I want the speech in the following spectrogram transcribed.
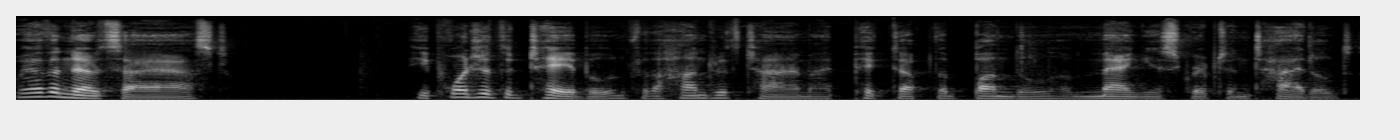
Where are the notes? I asked. He pointed to the table, and for the hundredth time I picked up the bundle of manuscript entitled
